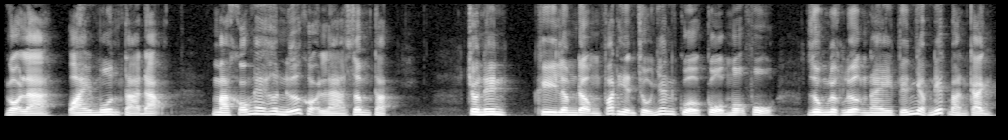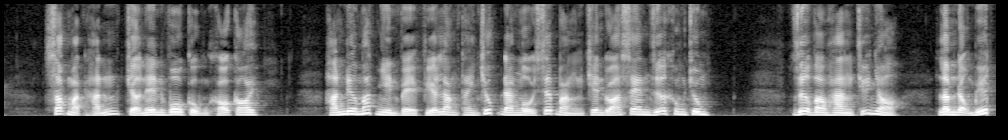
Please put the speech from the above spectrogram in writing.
gọi là oai môn tà đạo, mà khó nghe hơn nữa gọi là dâm tặc. Cho nên, khi Lâm Động phát hiện chủ nhân của cổ mộ phủ dùng lực lượng này tiến nhập niết bàn cảnh, sắc mặt hắn trở nên vô cùng khó coi. Hắn đưa mắt nhìn về phía Lăng Thanh Trúc đang ngồi xếp bằng trên đóa sen giữa không trung. Dựa vào hàng chữ nhỏ, Lâm Động biết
